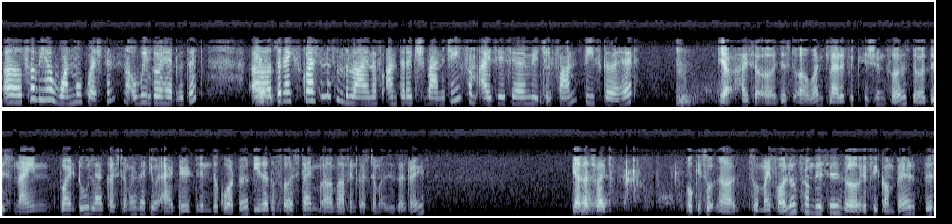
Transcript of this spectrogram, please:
uh, so we have one more question. we'll go ahead with it. Uh, sure. The next question is on the line of Antariksh Banerjee from ICICI Mutual Fund. Please go ahead. Yeah, hi sir. Uh, just uh, one clarification first. Uh, this 9.2 lakh customers that you added in the quarter, these are the first time uh, BaFin customers, is that right? Yeah, that's right. Okay, so uh, so my follow-up from this is, uh, if we compare this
